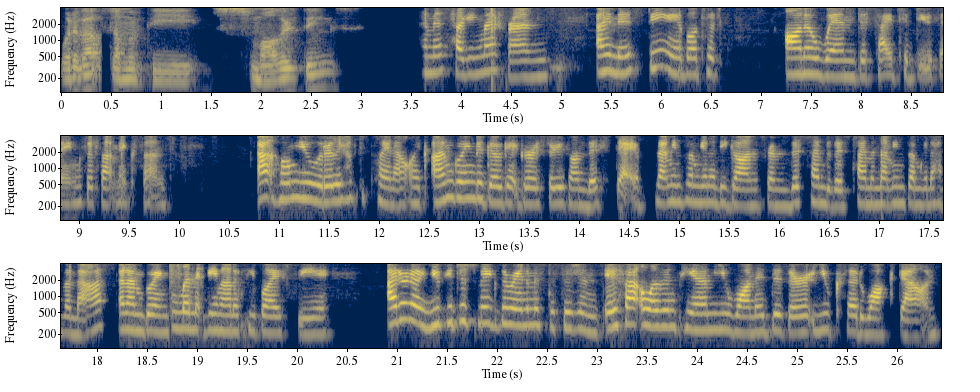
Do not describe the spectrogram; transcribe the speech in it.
What about some of the smaller things? I miss hugging my friends. I miss being able to, on a whim, decide to do things, if that makes sense. At home you literally have to plan out like i'm going to go get groceries on this day. That means i'm going to be gone from this time to this time and that means i'm going to have a mass and i'm going to limit the amount of people i see. I don't know you could just make the randomest decisions. If at 11 p.m you wanted dessert you could walk down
